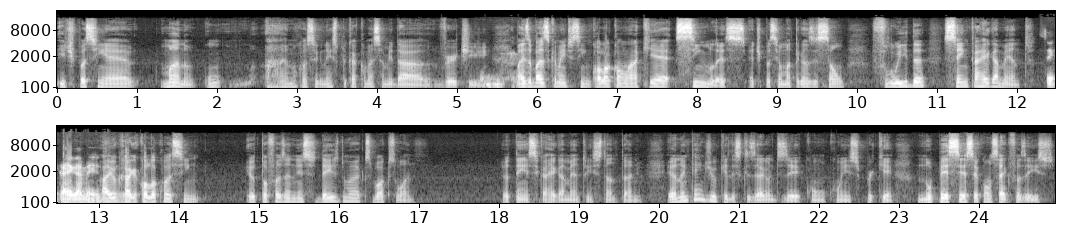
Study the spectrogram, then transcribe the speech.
E tipo assim, é. Mano, um. Ah, eu não consigo nem explicar, começa a me dar vertigem. Mas é basicamente assim, colocam lá que é seamless. É tipo assim, uma transição fluida sem carregamento. Sem carregamento. Aí o né? cara colocou assim: Eu tô fazendo isso desde o meu Xbox One. Eu tenho esse carregamento instantâneo. Eu não entendi o que eles quiseram dizer com, com isso, porque no PC você consegue fazer isso.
